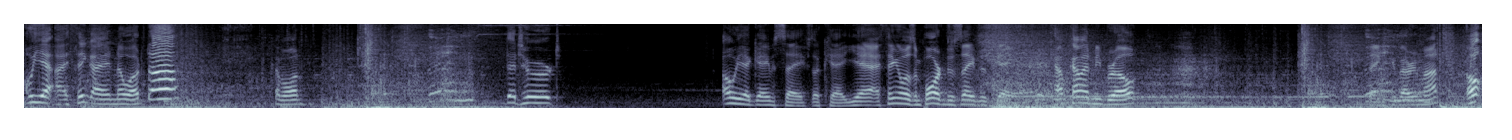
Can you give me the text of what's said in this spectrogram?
Oh yeah, I think I know what. Ah! Come on. That hurt. Oh yeah, game saved. Okay, yeah, I think it was important to save this game. Okay, come, come at me, bro. You very much. Oh,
